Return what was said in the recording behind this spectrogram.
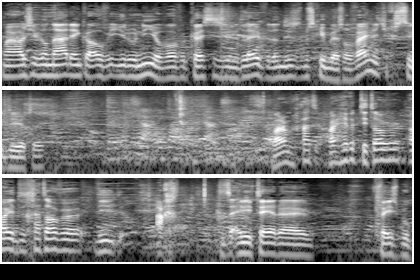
Maar als je wil nadenken over ironie of over kwesties in het leven, dan is het misschien best wel fijn dat je gestudeerd hebt. Waarom gaat, waar heb ik dit over? Oh ja, dit gaat over die. Ach, dat elitaire Facebook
